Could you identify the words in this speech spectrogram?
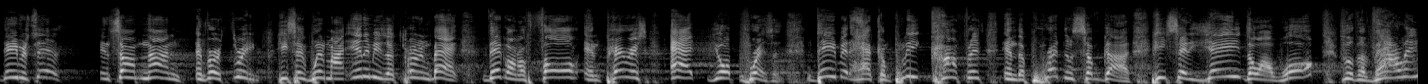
David says, in Psalm 9 and verse 3, he said, When my enemies are turned back, they're going to fall and perish at your presence. David had complete confidence in the presence of God. He said, Yea, though I walk through the valley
